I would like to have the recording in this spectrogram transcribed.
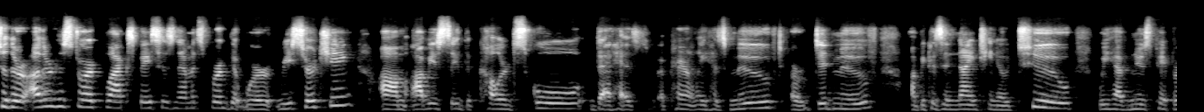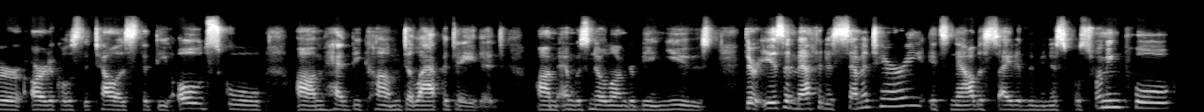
So there are other historic Black spaces in Emmitsburg that we're researching. Um, obviously, the colored school that has apparently has moved or did move uh, because in 1902 we have newspaper articles that tell us that the old school um, had become dilapidated um, and was no longer being used. There is a Methodist cemetery. It's now the site of the municipal swimming pool.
